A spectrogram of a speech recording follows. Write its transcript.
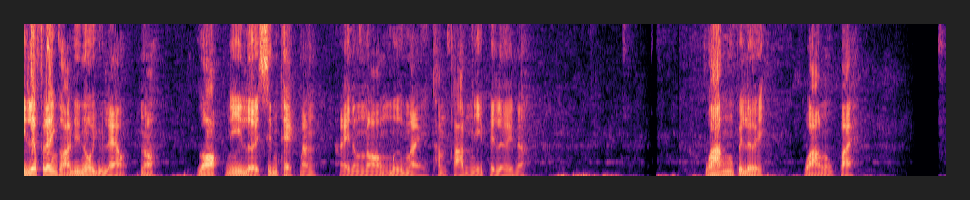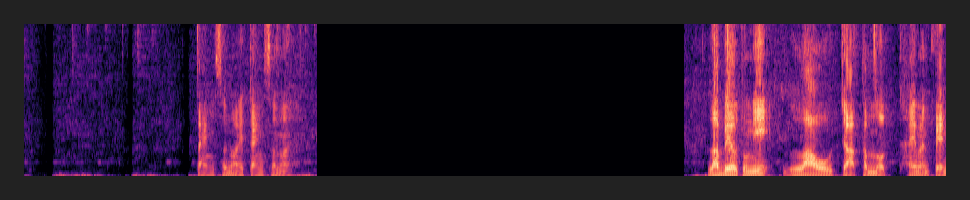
ี reference ของ Arduino อยู่แล้วเนาะลอกนี่เลย syntax มันให้น้องๆมือใหม่ทำตามนี้ไปเลยนะ วางลงไปเลย วางลงไป แต่งซะหน่อยแต่งซะหน่อย ลาเบลตรงนี้เราจะกำหนดให้มันเป็น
